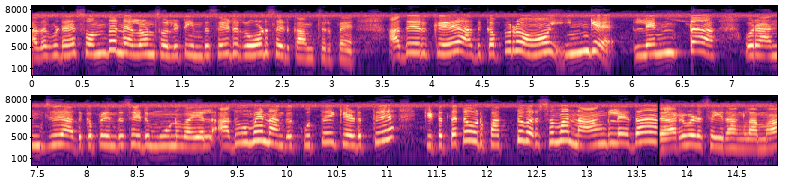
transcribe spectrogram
அதை விட சொந்த நிலம்னு சொல்லிட்டு இந்த சைடு ரோடு சைடு காமிச்சிருப்பேன். அது இருக்குது அதுக்கப்புறம் இங்கே லென்த்தாக ஒரு அஞ்சு அதுக்கப்புறம் இந்த சைடு மூணு வயல். அதுவுமே நாங்கள் குத்தைக்கு எடுத்து கிட்டத்தட்ட ஒரு பத்து வருஷமாக நாங்களே தான் அறுவடை செய்கிறாங்களாமா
